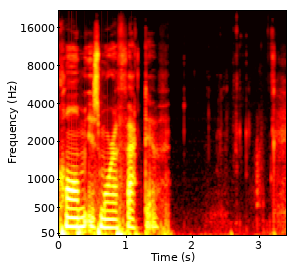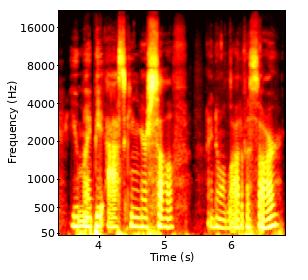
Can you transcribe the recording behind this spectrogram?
Calm is more effective you might be asking yourself, I know a lot of us are,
